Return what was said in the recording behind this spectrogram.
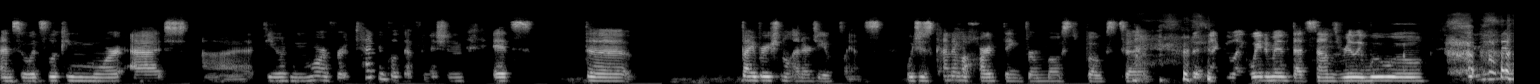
And so it's looking more at, uh, if you're looking more for a technical definition, it's the vibrational energy of plants which is kind of a hard thing for most folks to, to like wait a minute that sounds really woo woo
